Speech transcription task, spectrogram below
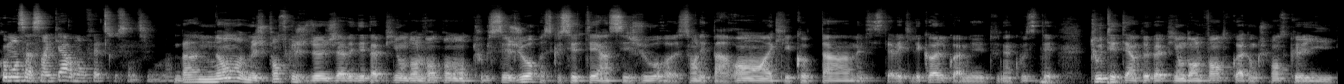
comment ça s'incarne en fait ce sentiment-là? Ben non, mais je pense que j'avais des papillons dans le ventre pendant tout le séjour parce que c'était un séjour euh, sans les parents, avec les copains, même si c'était avec l'école, quoi. Mais tout d'un coup, c'était tout était un peu papillon dans le ventre, quoi. Donc je pense que il-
